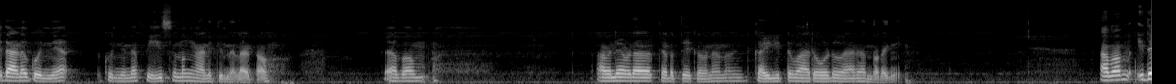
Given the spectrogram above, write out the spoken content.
ഇതാണ് കുഞ്ഞ്. കുഞ്ഞിന്റെ ഫേസ് ഒന്നും കാണിക്കുന്നില്ല കേട്ടോ. അപ്പം അവനെ അവിടെ കിടത്തിയേക്കും അവനാണ് കൈയിട്ട് വാരോട് വാരാൻ തുടങ്ങി. അപ്പം ഇത്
